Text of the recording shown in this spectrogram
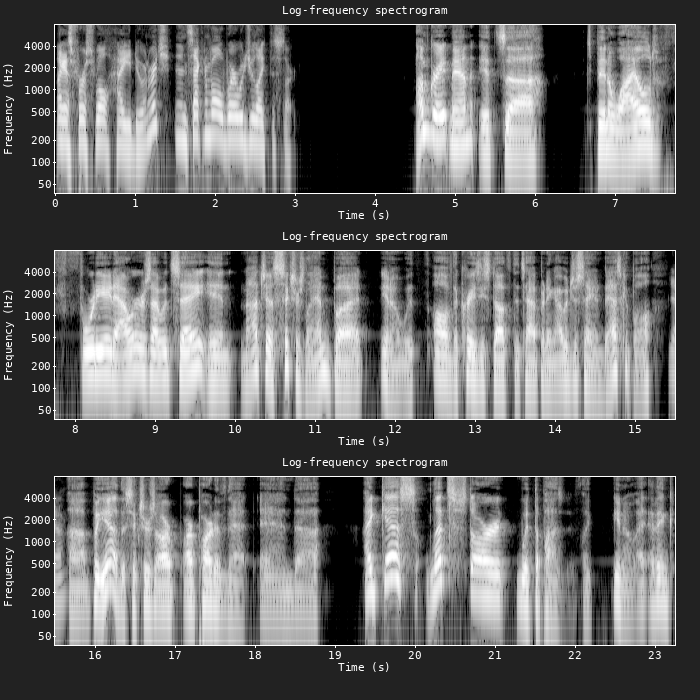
I guess first of all, how you doing, Rich? And then second of all, where would you like to start? I'm great, man. It's uh it's been a wild 48 hours, I would say, in not just Sixers land, but you know, with all of the crazy stuff that's happening, I would just say in basketball. Yeah. Uh, but yeah, the Sixers are are part of that, and uh, I guess let's start with the positive. Like, you know, I, I think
